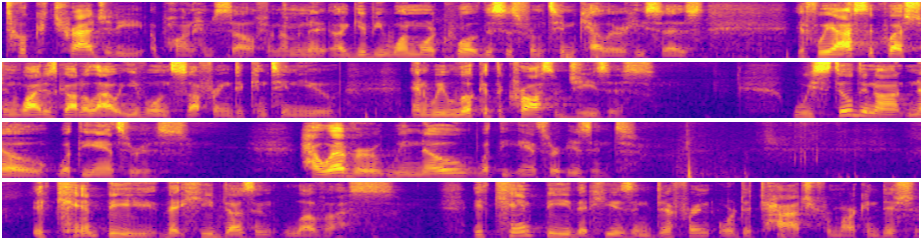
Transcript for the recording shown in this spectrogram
took tragedy upon himself. And I'm going to uh, give you one more quote. This is from Tim Keller. He says, If we ask the question, why does God allow evil and suffering to continue, and we look at the cross of Jesus, we still do not know what the answer is. However, we know what the answer isn't. It can't be that he doesn't love us. It can't be that he is indifferent or detached from our condition.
